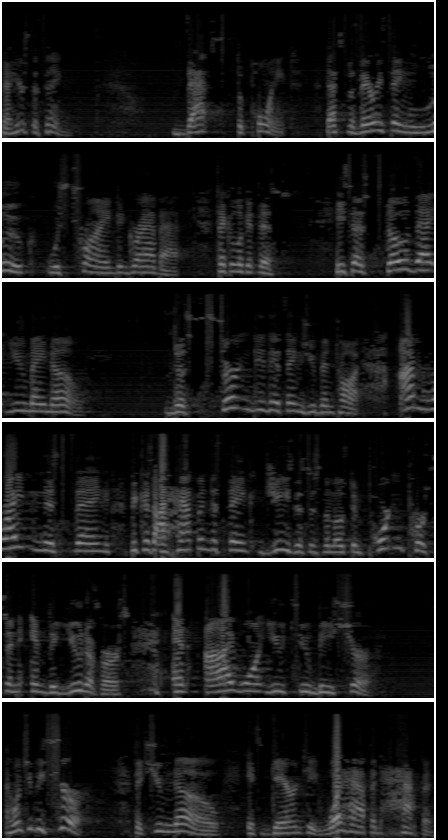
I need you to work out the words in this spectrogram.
Now, here's the thing that's the point. That's the very thing Luke was trying to grab at. Take a look at this. He says, so that you may know the certainty of the things you've been taught. I'm writing this thing because I happen to think Jesus is the most important person in the universe, and I want you to be sure. I want you to be sure that you know it's guaranteed. What happened, happened.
